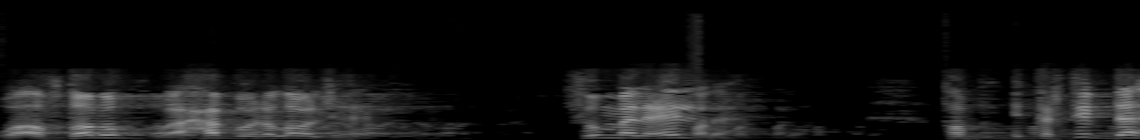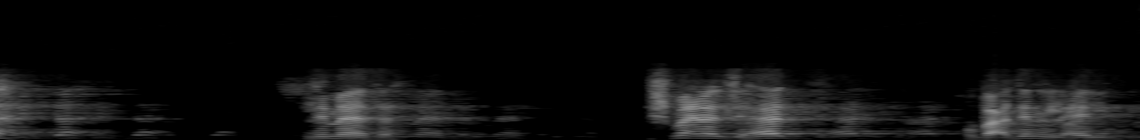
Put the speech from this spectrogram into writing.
وأفضله وأحب إلى الله الجهاد. ثم العلم صلاة طب الترتيب ده لماذا؟ إيش معنى الجهاد؟ وبعدين العلم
